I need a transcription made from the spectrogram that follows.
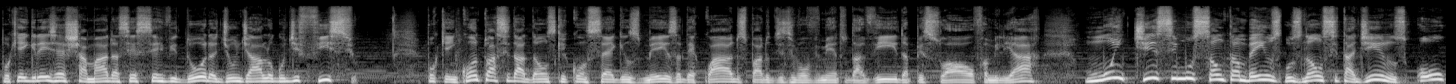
Porque a igreja é chamada a ser servidora de um diálogo difícil. Porque enquanto há cidadãos que conseguem os meios adequados para o desenvolvimento da vida pessoal, familiar, muitíssimos são também os, os não citadinos, ou,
